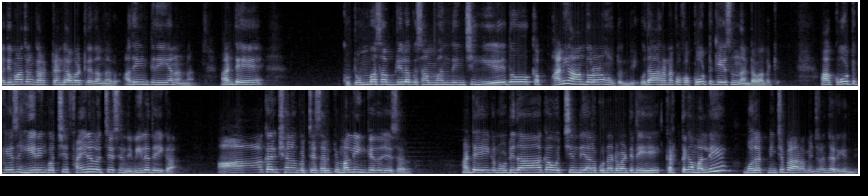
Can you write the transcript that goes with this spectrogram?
అది మాత్రం కరెక్ట్ అండి అవ్వట్లేదు అన్నారు. అదేంటిది అని అన్న. అంటే కుటుంబ సభ్యులకు సంబంధించి ఏదో ఒక పని ఆందోళన ఉంటుంది. ఉదాహరణకు ఒక కోర్టు కేసు ఉందంట వాళ్ళకి. ఆ కోర్టు కేసు హీరింగ్ వచ్చి ఫైనల్ వచ్చేసింది వీళ్ళదే ఇక. ఆఖరి క్షణంకి వచ్చేసరికి మళ్ళీ ఇంకేదో చేశారు. అంటే ఇక నోటి దాకా వచ్చింది అనుకున్నటువంటిది కరెక్ట్గా మళ్ళీ మొదటి నుంచి ప్రారంభించడం జరిగింది.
